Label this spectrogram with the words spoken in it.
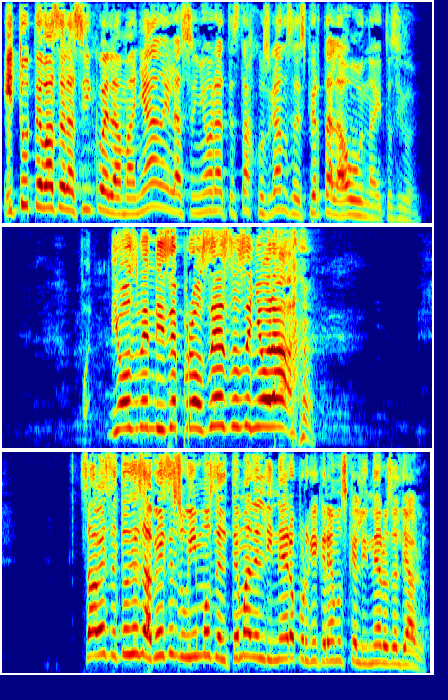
Y tú te vas a las 5 de la mañana y la señora te está juzgando, se despierta a la una y tú dices, Dios bendice proceso, señora. ¿Sabes? Entonces a veces huimos del tema del dinero porque creemos que el dinero es del diablo.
